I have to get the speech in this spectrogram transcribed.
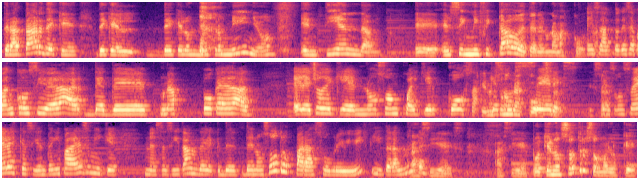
tratar de que, de que, el- de que los, nuestros niños entiendan eh, el significado de tener una mascota. Exacto, que sepan considerar desde una poca edad el hecho de que no son cualquier cosa, Que no son una seres, que son seres que sienten y padecen y que necesitan de, de- de nosotros para sobrevivir, literalmente. Así es, así es. Porque nosotros somos los que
